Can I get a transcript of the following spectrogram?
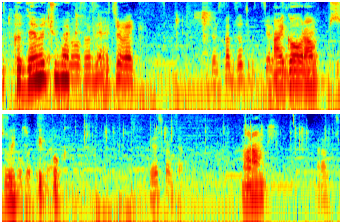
Откъде бе, човек? Много съм зле, човек! Бизонче, това бизонче го спечели. I go ramp with pickpock. Къде ще сега? На рампи. Рампички.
